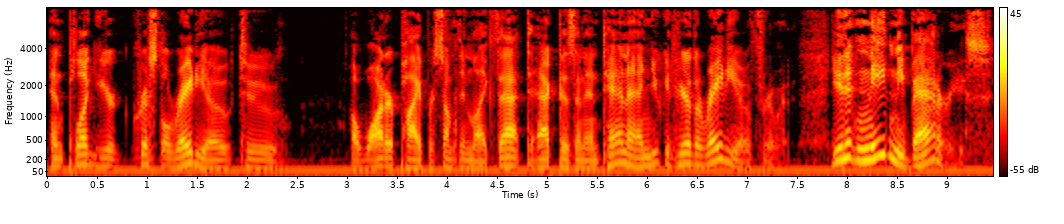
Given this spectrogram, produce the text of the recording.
and plug your crystal radio to a water pipe or something like that to act as an antenna, and you could hear the radio through it. You didn't need any batteries.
